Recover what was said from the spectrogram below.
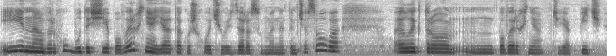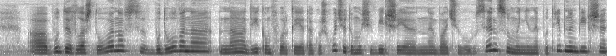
і наверху буде ще поверхня. Я також хочу, ось зараз у мене тимчасова електроповерхня, чи як піч. Буде влаштована, вбудована на дві комфорки. Я також хочу, тому що більше я не бачу сенсу, мені не потрібно більше.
